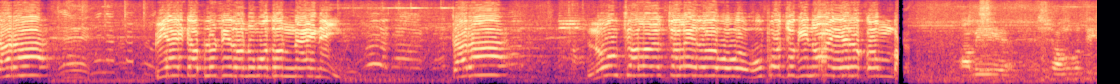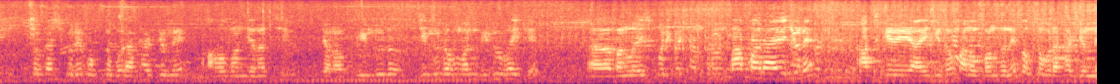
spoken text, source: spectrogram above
তারা বিআইডব্লিউটির অনুমোদন নেয়নি। তারা নৌ চলাচলের উপযোগী নয় এরকম আমি সংহতি প্রকাশ করে বক্তব্য রাখার জন্য আহ্বান জানাচ্ছি জনাব জিল্লুর জিল্লুর রহমান ভিলু ভাইকে। বাংলাদেশ পরিবেশ আন্দোলন বাপার আয়োজনে আজকের আয়োজিত মানববন্ধনে বক্তব্য রাখার জন্য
